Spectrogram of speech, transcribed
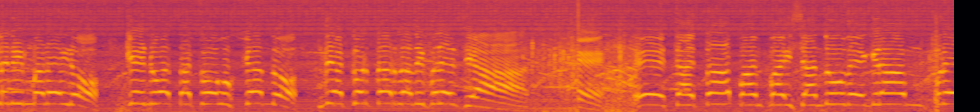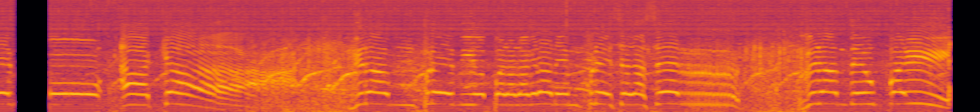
Joselín Maneiro, que no atacó buscando de acortar las diferencias. Esta etapa en Paysandú de Gran Premio acá. Gran premio para la gran empresa de hacer grande un país.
